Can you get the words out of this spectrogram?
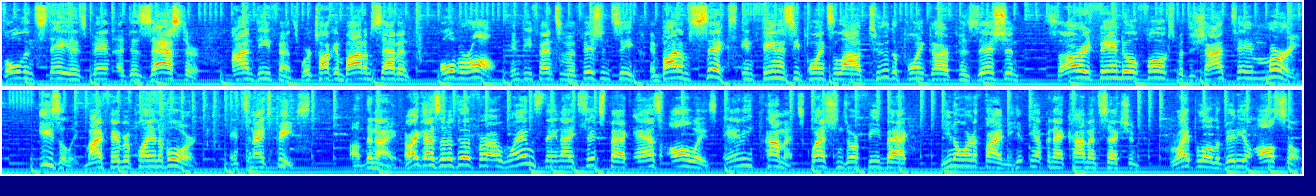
Golden State has been a disaster on defense. We're talking bottom seven overall in defensive efficiency and bottom six in fantasy points allowed to the point guard position. Sorry, FanDuel folks, but DeJounte Murray, easily my favorite play on the board in tonight's Beast of the night. All right, guys, that'll do it for our Wednesday night six pack. As always, any comments, questions, or feedback, you know where to find me. Hit me up in that comment section right below the video. Also,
